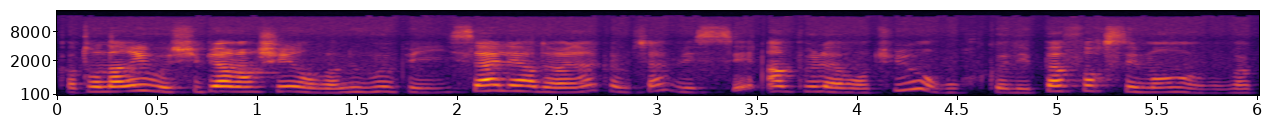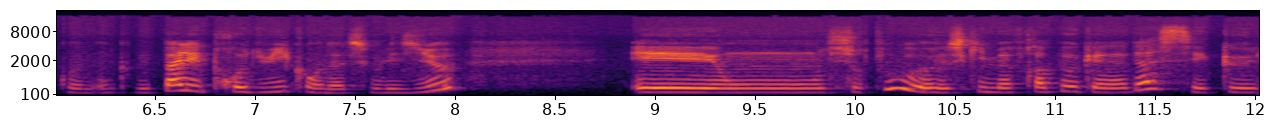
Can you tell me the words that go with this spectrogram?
quand on arrive au supermarché dans un nouveau pays, ça a l'air de rien comme ça, mais c'est un peu l'aventure. On reconnaît pas forcément, on ne connaît pas les produits qu'on a sous les yeux. Et surtout, euh, ce qui m'a frappé au Canada, c'est que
